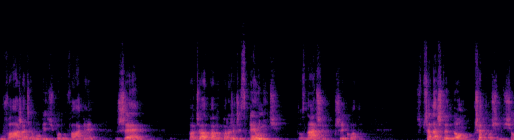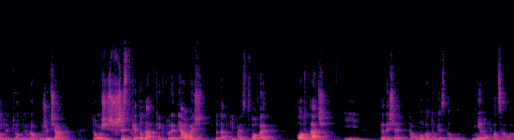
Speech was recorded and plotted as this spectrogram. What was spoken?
uważać albo wziąć pod uwagę, że trzeba parę, parę rzeczy spełnić. To znaczy, przykład, sprzedasz ten dom przed 85 roku życia, to musisz wszystkie dodatki, które miałeś, dodatki państwowe, oddać i wtedy się ta umowa Tobie znowu nie opłacała.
